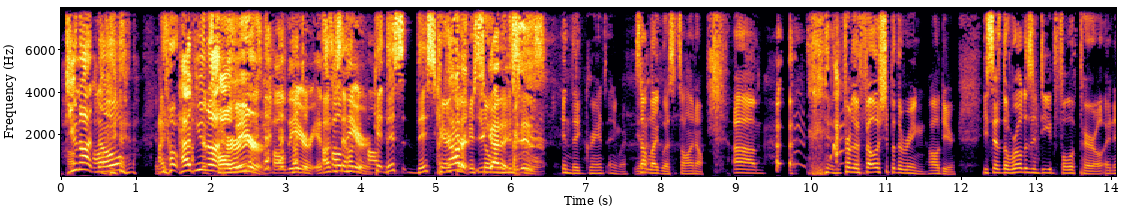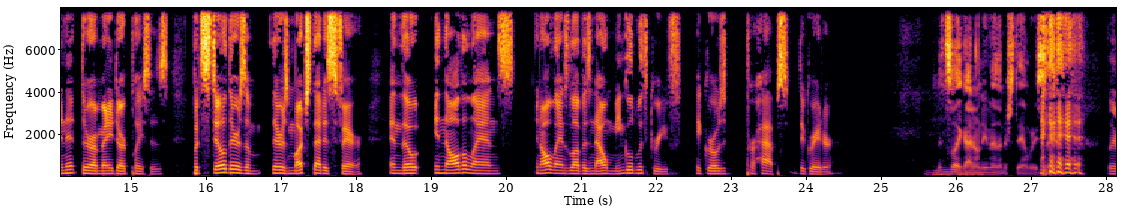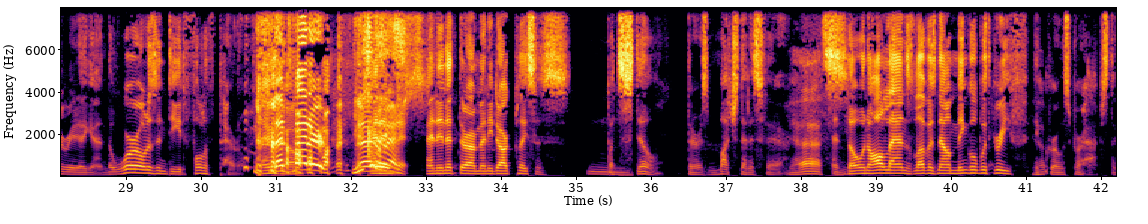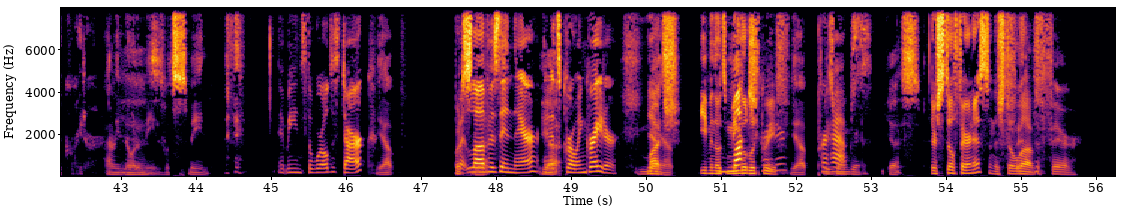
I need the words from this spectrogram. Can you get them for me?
Do you not know? I don't. Have you It's not Haldir. heard? Haldir. It's I was gonna say Haldir. Haldir. Okay, this this character it. is You so got it. It minuscule is. in the grand. Anyway, it's not legless. Legolas. That's all I know. Um, from the Fellowship of the Ring, Haldir. He says the world is indeed full of peril, and in it there are many dark places. But still, there is a there is much that is fair. And though in all the lands, in all lands, love is now mingled with grief. It grows perhaps the greater. It's like I don't even understand what he's saying. Let me read it again. The world is indeed full of peril, That's better. Oh you That still is- read it. and in it there are many dark places. Hmm. But still, there is much that is fair. Yes. And though in all lands love is now mingled with grief, Yep. it grows perhaps the greater. I don't even know what it means. What's this mean? It means the world is dark, Yep. but, still, love is in there and it's growing greater. much. Even though it's mingled Much with grief, greater? Yep. growing Perhaps. greater. Yes. there's still fairness and there's still Fa- love. The fair.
